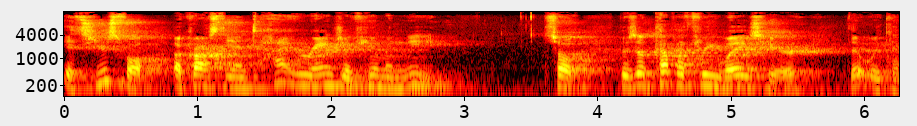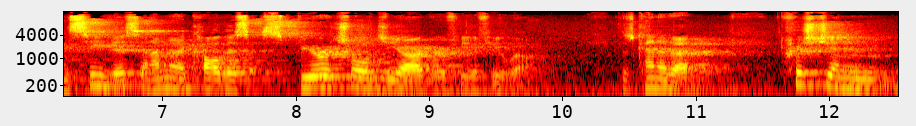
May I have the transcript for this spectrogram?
It's useful across the entire range of human need. So there's a couple, three ways here that we can see this, and I'm going to call this spiritual geography, if you will. There's kind of a Christian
